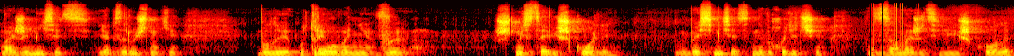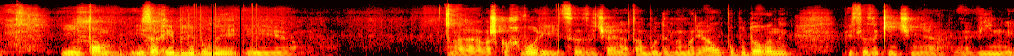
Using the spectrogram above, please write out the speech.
майже місяць, як заручники, були утримувані в місцевій школі весь місяць, не виходячи за межі цієї школи. І там і загиблі були, і е, важкохворі. І це, звичайно, там буде меморіал побудований після закінчення е, війни.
